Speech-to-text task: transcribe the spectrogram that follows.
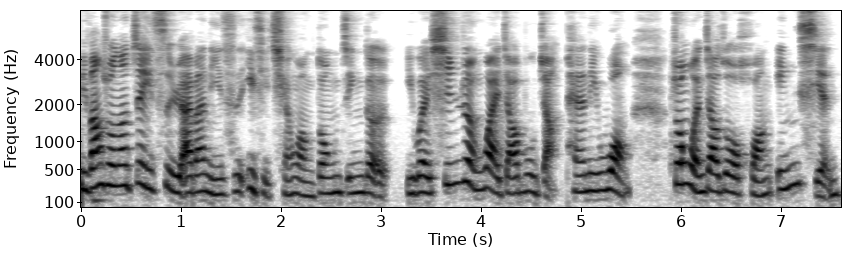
比方说呢，这一次与艾班尼斯一起前往东京的一位新任外交部长 Penny Wong，中文叫做黄英贤。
